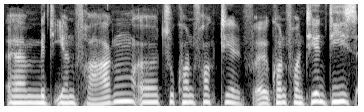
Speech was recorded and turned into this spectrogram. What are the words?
äh, mit ihren Fragen äh, zu konfrontieren, äh, konfrontieren die's,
